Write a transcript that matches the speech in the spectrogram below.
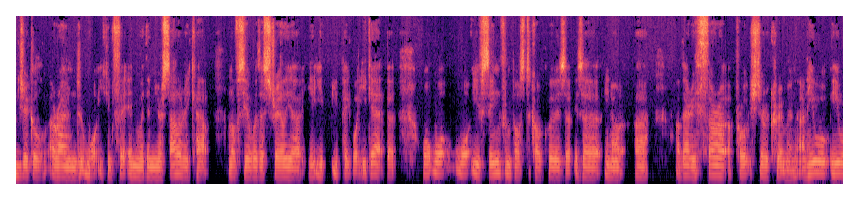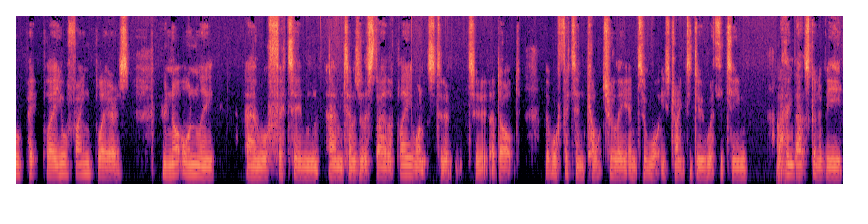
jiggle around what you can fit in within your salary cap. And obviously, with Australia, you, you pick what you get. But what what, what you've seen from Postecoglou is a, is a you know a, a very thorough approach to recruitment, and he will he will pick play. He will find players who not only um, will fit in um, in terms of the style of play he wants to to adopt, but will fit in culturally into what he's trying to do with the team. And I think that's going to be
